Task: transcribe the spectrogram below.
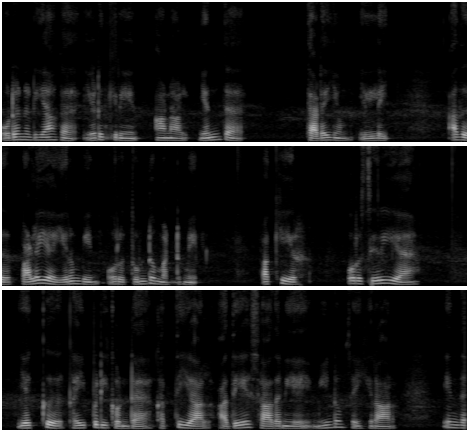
உடனடியாக எடுக்கிறேன் ஆனால் எந்த தடையும் இல்லை. அது பழைய இரும்பின் ஒரு துண்டு மட்டுமே. ஃபக்கீர் ஒரு சிறிய எஃகு கைப்பிடி கொண்ட கத்தியால் அதே சாதனையை மீண்டும் செய்கிறார். இந்த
